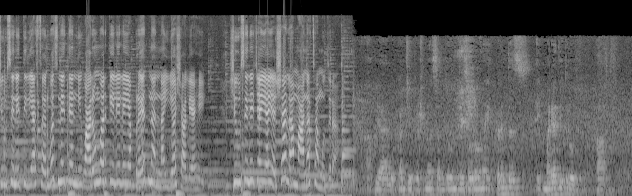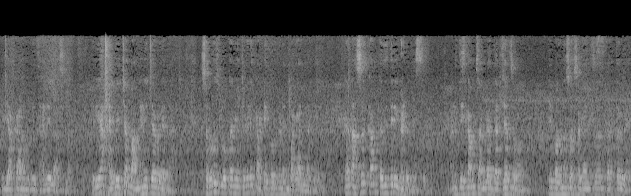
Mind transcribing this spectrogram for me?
शिवसेनेतील या सर्वच नेत्यांनी वारंवार केलेल्या या प्रयत्नांना यश आले आहे. शिवसेनेच्या या यशाला मानाचा मुजरा. आपल्या लोकांचे प्रश्न समजवून ते सोडवणं इथपर्यंतच एक मर्यादित रोग हा या काळामध्ये झालेला असला. तरी या हायवेच्या बांधणीच्या वेळेला सर्वच लोकांनी याच्याकडे काटेकोरपणे बघायला लागेल. कारण असं काम कधीतरी घडत असतं. आणि ते काम चांगल्या दर्जाचं व्हावं हे बघणं सुद्धा सगळ्यांचं कर्तव्य आहे.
